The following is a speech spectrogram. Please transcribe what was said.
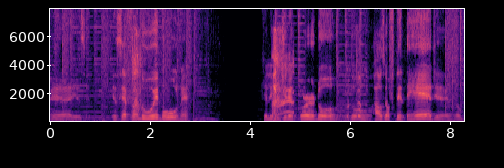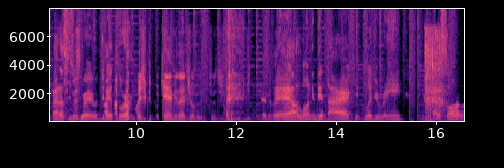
É, esse. Esse é fã do Uebo, né? Aquele diretor do, do House of the Dead. O cara super. O diretor. de videogame, né? De jogo de, de, videogame, É, Alone in the Dark, Blood Rain. O cara só,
